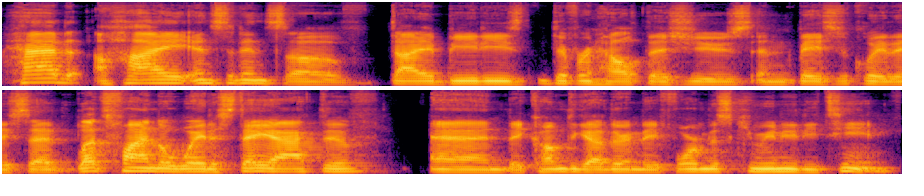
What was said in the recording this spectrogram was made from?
had a high incidence of diabetes, different health issues, and basically they said, let's find a way to stay active. And they come together and they form this community team.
